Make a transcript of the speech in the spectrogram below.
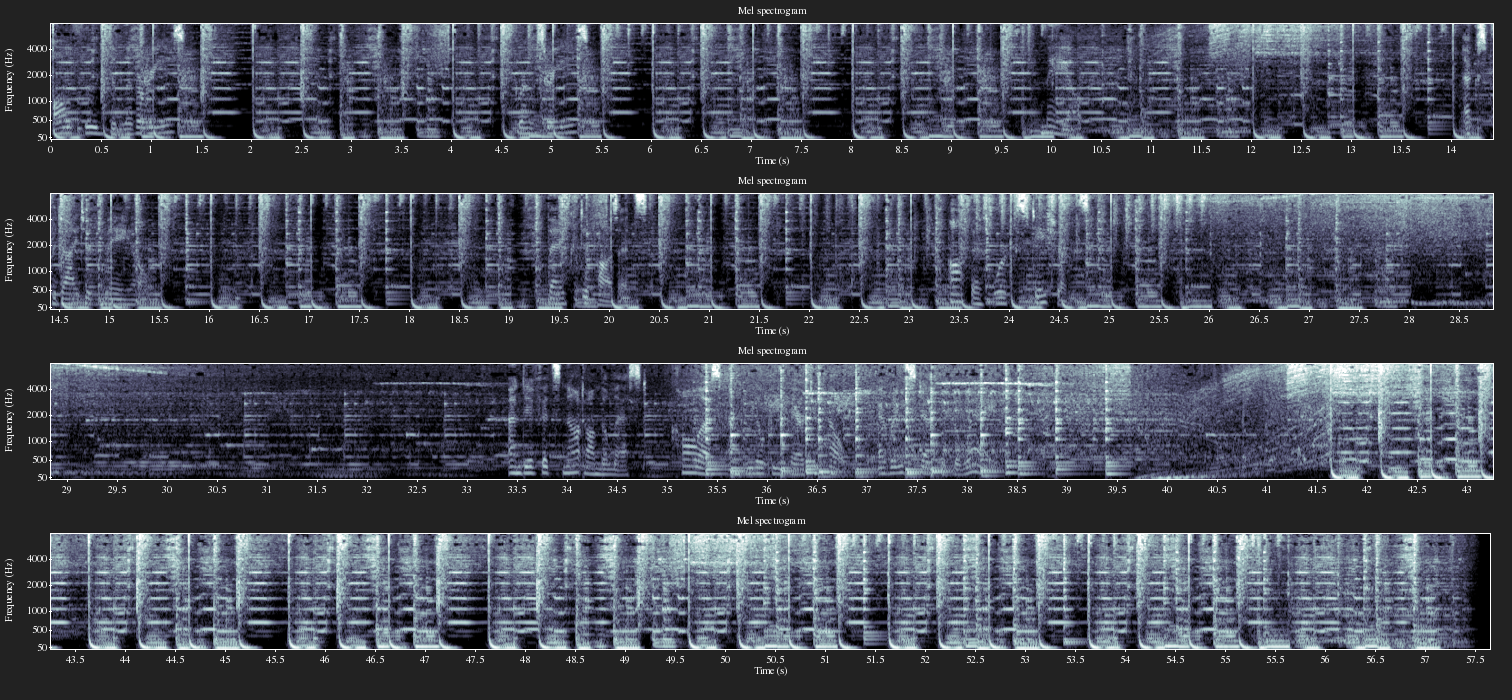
All food deliveries, groceries, mail, expedited mail, bank deposits, office workstations. And if it's not on the list, call us and we'll be there to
